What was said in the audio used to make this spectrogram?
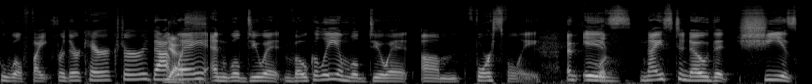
who will fight for their character that Yes. way and will do it vocally and will do it um forcefully And look- is nice to know that she is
